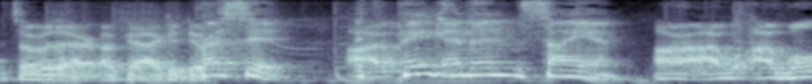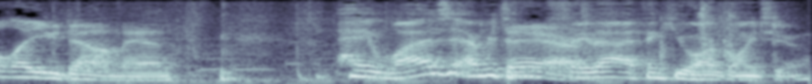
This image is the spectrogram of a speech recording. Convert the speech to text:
It's over there. Okay, I can do it. Press it. It's I- pink and then cyan. All right, I, I won't let you down, man. Hey, why is it every time you say that, I think you are going to?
